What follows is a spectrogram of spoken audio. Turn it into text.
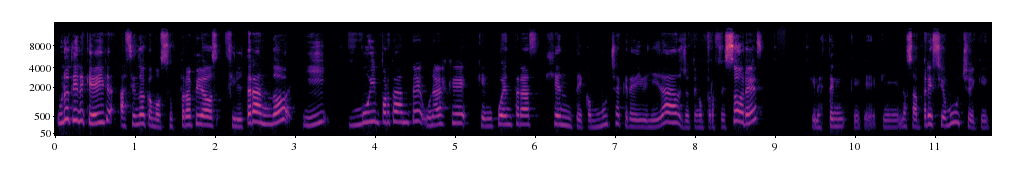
uno tiene que ir haciendo como sus propios filtrando y muy importante, una vez que, que encuentras gente con mucha credibilidad, yo tengo profesores que, les que, los aprecio mucho y que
